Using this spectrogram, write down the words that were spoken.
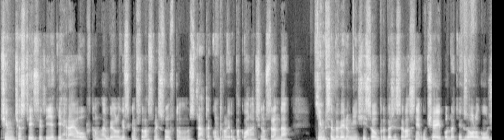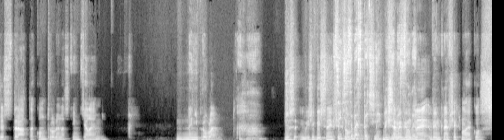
Čím častěji si ty děti hrajou v tomhle biologickém slova smyslu, v tom ztráta kontroly, opakovaná činnost randa, tím sebevědomější jsou, protože se vlastně učí podle těch zoologů, že ztráta kontroly nad tím tělem není problém. Aha. Že, se, že když se mi všechno, se bezpečně. Když se mi vymkne, vymkne všechno jako s,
